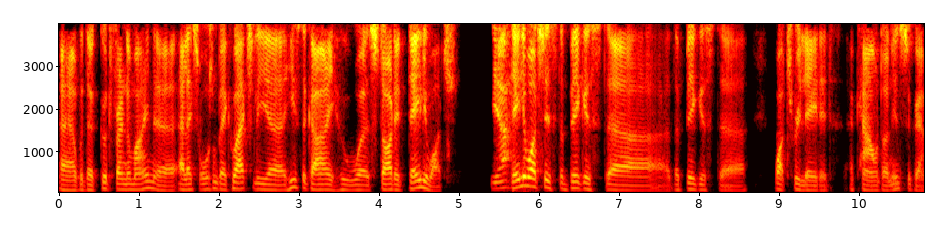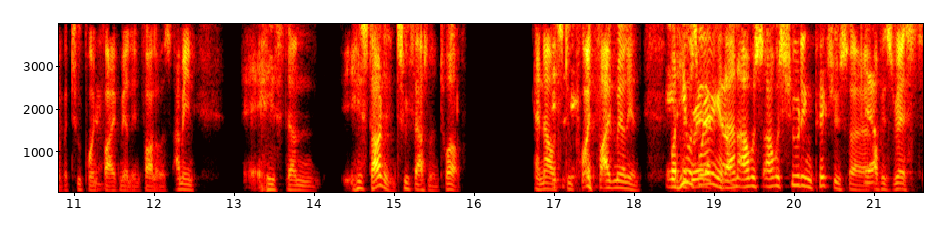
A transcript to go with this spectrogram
uh, with a good friend of mine, uh, Alex Rosenbeck, who actually uh, he's the guy who uh, started Daily Watch. Yeah. Daily Watch is the biggest uh, the biggest watch related account on Instagram with 2.5 yeah. million followers. I mean, he's done. He started in 2012 and now it's, it's 2.5 million. But he was wearing account. it, and I was I was shooting pictures uh, yeah. of his wrist,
